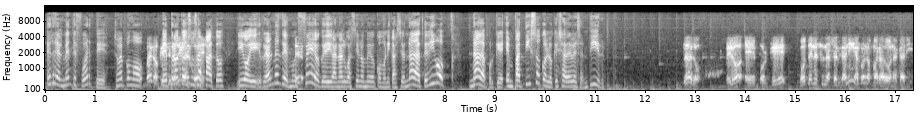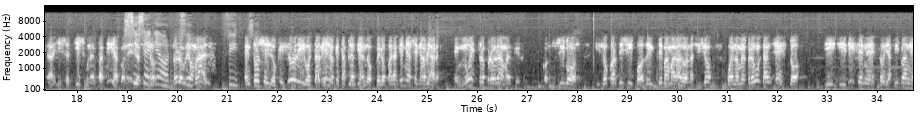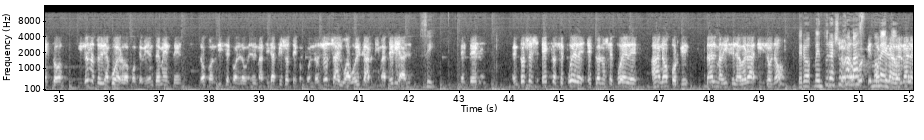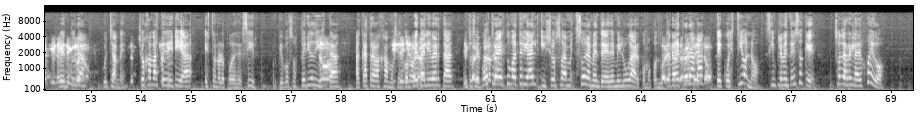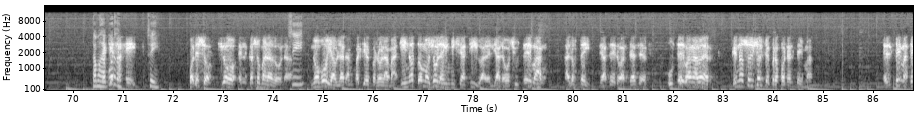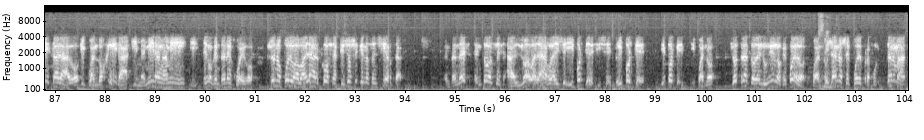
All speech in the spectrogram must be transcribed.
Es realmente fuerte. Yo me pongo Bueno, de pronto en sus zapatos digo, y realmente es muy feo que digan algo así en los medios de comunicación. Nada, te digo nada porque empatizo con lo que ella debe sentir. Claro, pero eh, porque vos tenés una cercanía con los Maradona, Karina, y sentís una empatía con Sí, ellos. No- señor, No, lo sí. veo mal. Sí. Entonces lo que yo digo, está bien lo que estás planteando, pero ¿para qué me hacen hablar en nuestro programa, el que conducís vos y yo participo, del tema Maradona? Si yo, cuando me preguntan esto y, y dicen esto y afirman esto, y yo no estoy de acuerdo, porque evidentemente no condice con lo- el material que yo tengo, cuando yo salgo a volcar mi material, Sí. este, entonces esto se puede, esto no se puede, ah, no, porque Dalma dice la verdad y yo no. Pero Ventura, yo Yo no, jamás, porque momento, la verdad la Ventura, no. escúchame, yo jamás te diría, esto no lo podés decir, porque vos sos periodista, acá trabajamos Sí, en completa libertad, entonces vos traes tu material y yo solam- solamente desde mi lugar como conductora del programa respeto. te cuestiono, simplemente eso que son las reglas del juego. ¿Estamos de Es que es acuerdo? así. Sí, Por eso yo, en el caso Maradona, Sí. no voy a hablar a cualquier programa y no tomo yo la iniciativa del diálogo. Si ustedes van a los tapes de ayer o anteayer, ustedes van a ver que no soy yo el que propone el tema. Instalado y cuando gira y me miran a mí y tengo que entrar en juego, yo no puedo avalar cosas que yo sé que no son ciertas. ¿Entendés? Entonces, al no avalarla, dice, ¿y por qué decís esto? ¿Y por qué? ¿Y por qué? Y cuando yo trato de eludir lo que puedo, cuando Sí. ya no se puede profundizar más,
